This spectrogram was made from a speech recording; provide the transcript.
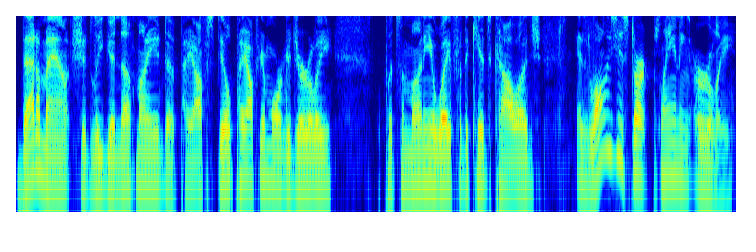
That amount should leave you enough money to pay off, still pay off your mortgage early, put some money away for the kids' college, as long as you start planning early.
